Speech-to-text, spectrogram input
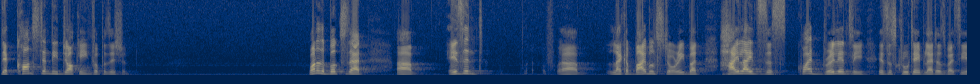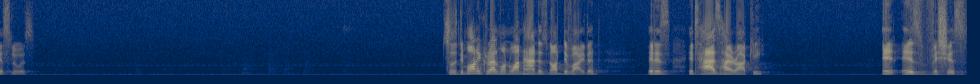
They're constantly jockeying for position. One of the books that uh, not uh, like a Bible story, but highlights this quite brilliantly, is the Screwtape Letters by C.S. Lewis. So the demonic realm, on one hand, is not divided, it, is, it has hierarchy, it is vicious,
